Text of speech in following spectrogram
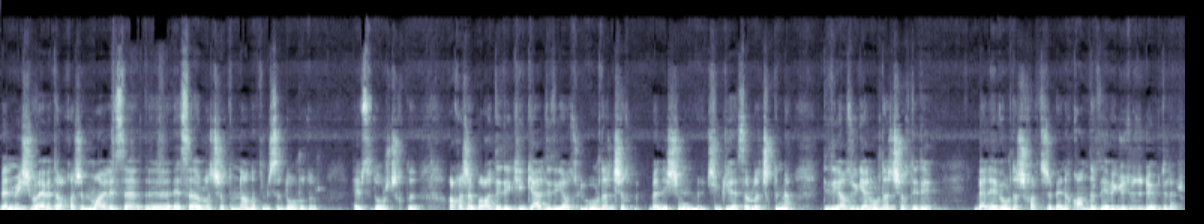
Benim eşim evet arkadaşlar maalesef e, Eser'le çıktığımda anlatmışsa doğrudur. Hepsi doğru çıktı. Arkadaşlar bana dedi ki gel dedi Yazgül orada çık. Ben eşim çünkü Eser'le çıktım ya. Dedi Yazgül gel orada çık dedi. Ben evi orada çıkartacağım. Beni kandırdı eve götürdü dövdüler.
